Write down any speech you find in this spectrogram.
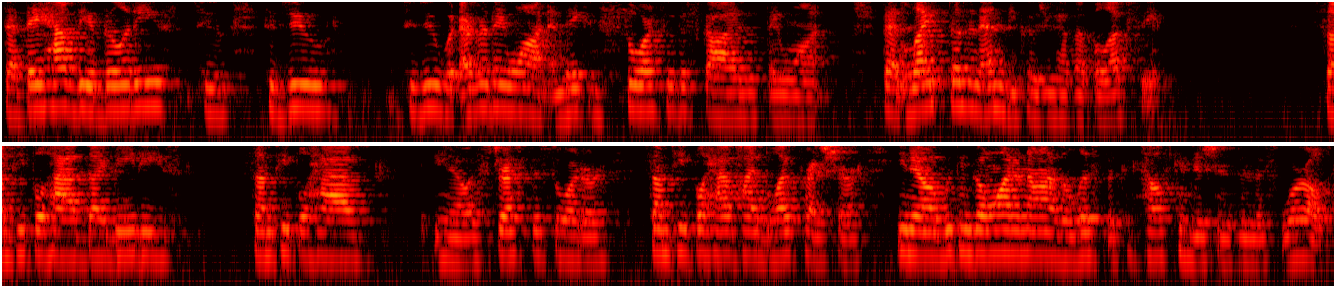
That they have the abilities to, to, do, to do whatever they want and they can soar through the skies if they want. That life doesn't end because you have epilepsy. Some people have diabetes. Some people have, you know, a stress disorder. Some people have high blood pressure. You know, we can go on and on of the list of health conditions in this world.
